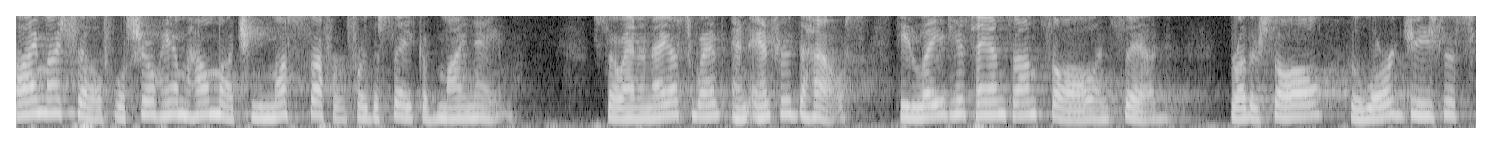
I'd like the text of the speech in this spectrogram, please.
I myself will show him how much he must suffer for the sake of my name. So Ananias went and entered the house. He laid his hands on Saul and said, Brother Saul, the Lord Jesus,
